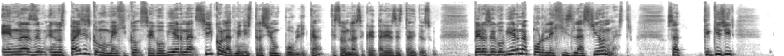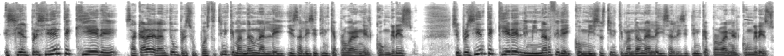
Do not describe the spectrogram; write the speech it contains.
en, las, en los países como México se gobierna, sí, con la administración pública, que son las secretarías de Estado y todo eso, pero se gobierna por legislación, maestro. O sea, ¿qué quiero decir? Si el presidente quiere sacar adelante un presupuesto, tiene que mandar una ley y esa ley se tiene que aprobar en el Congreso. Si el presidente quiere eliminar fideicomisos, tiene que mandar una ley y esa ley se tiene que aprobar en el Congreso.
